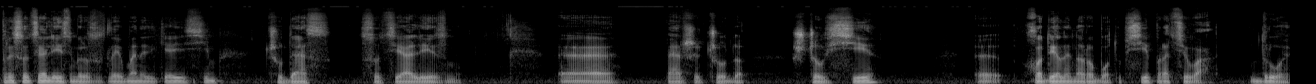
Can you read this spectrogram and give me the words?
при соціалізмі росли, в мене таке є сім чудес соціалізму. Е, перше чудо, що всі е, ходили на роботу, всі працювали. Друге,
